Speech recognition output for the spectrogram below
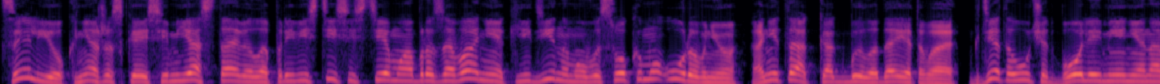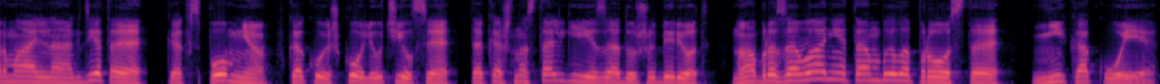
Целью княжеская семья ставила привести систему образования к единому высокому уровню, а не так, как было до этого. Где-то учат более-менее нормально, а где-то, как вспомню, в какой школе учился, так аж ностальгия за душу берет. Но образование там было просто никакое.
